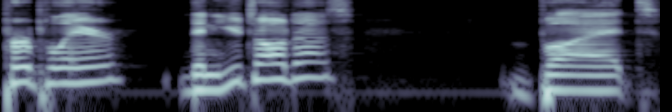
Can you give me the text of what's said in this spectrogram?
per player than Utah does, but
